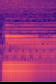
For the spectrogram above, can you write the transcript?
Música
